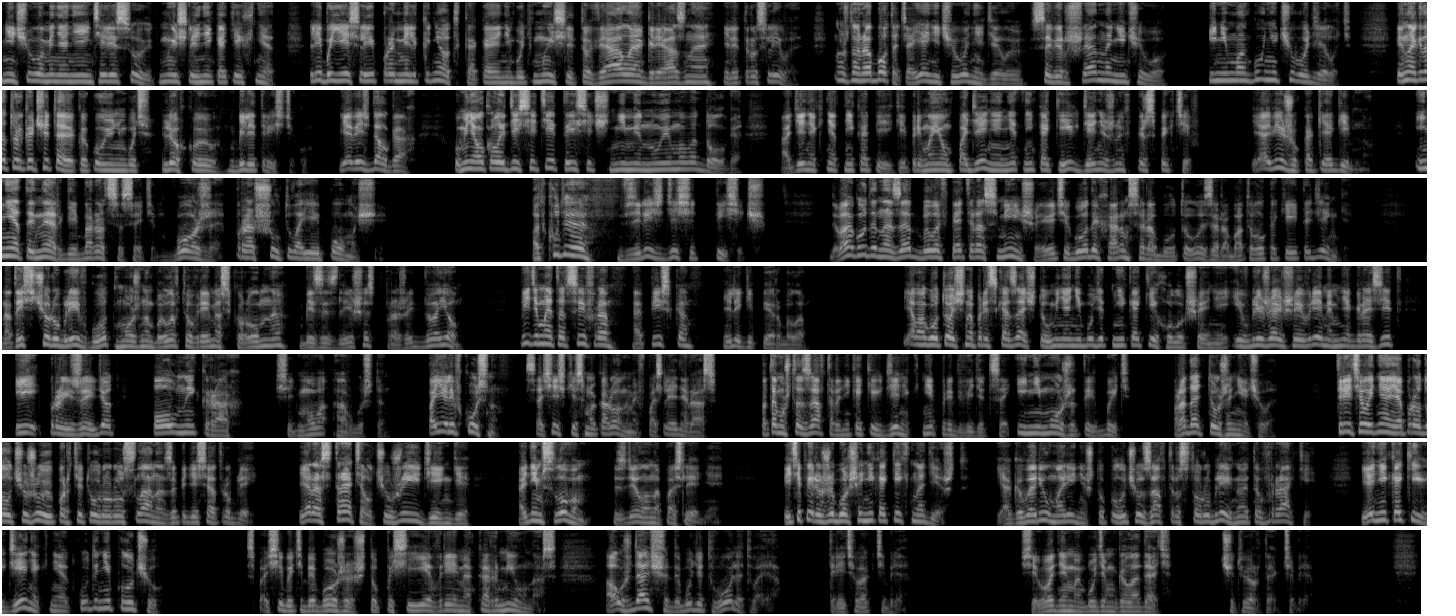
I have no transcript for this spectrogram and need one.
Ничего меня не интересует, мыслей никаких нет. Либо если и промелькнет какая-нибудь мысль, то вялая, грязная или трусливая. Нужно работать, а я ничего не делаю. Совершенно ничего. И не могу ничего делать. Иногда только читаю какую-нибудь легкую билетристику. Я весь в долгах. У меня около десяти тысяч неминуемого долга, а денег нет ни копейки, при моем падении нет никаких денежных перспектив. Я вижу, как я гибну. И нет энергии бороться с этим. Боже, прошу твоей помощи. Откуда взялись десять тысяч? Два года назад было в пять раз меньше, и эти годы Хармс работал и зарабатывал какие-то деньги. На тысячу рублей в год можно было в то время скромно, без излишеств, прожить вдвоем. Видимо, эта цифра — описка или гипербола. Я могу точно предсказать, что у меня не будет никаких улучшений, и в ближайшее время мне грозит и произойдет Полный крах. 7 августа. Поели вкусно. Сосиски с макаронами в последний раз. потому что завтра никаких денег не предвидится и не может их быть. Продать тоже нечего. Третьего дня я продал чужую партитуру Руслана за 50 рублей. Я растратил чужие деньги. Одним словом, сделано последнее. И теперь уже больше никаких надежд. Я говорю Марине, что получу завтра 100 рублей, но это враки. Я никаких денег ниоткуда не получу. Спасибо тебе, Боже, что по сие время кормил нас. А уж дальше да будет воля твоя. 3 октября. Сегодня мы будем голодать. 4 октября.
